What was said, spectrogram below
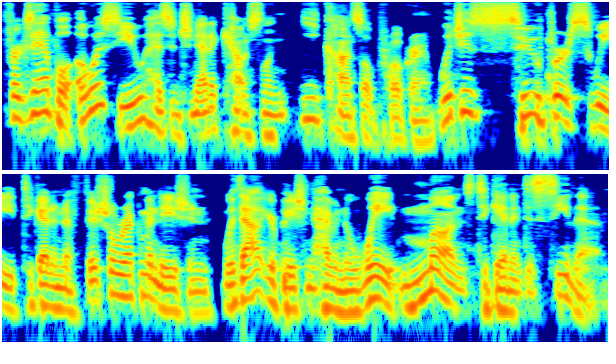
For example, OSU has a genetic counseling e consult program, which is super sweet to get an official recommendation without your patient having to wait months to get in to see them.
